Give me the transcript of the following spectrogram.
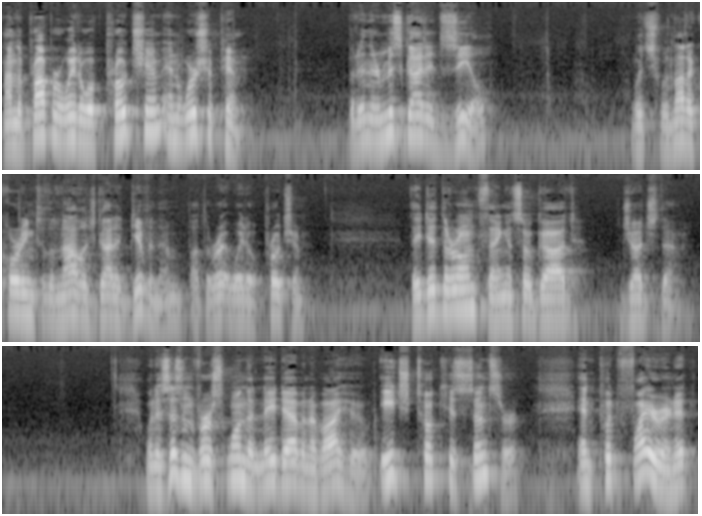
on the proper way to approach Him and worship Him. But in their misguided zeal, which was not according to the knowledge God had given them about the right way to approach Him, they did their own thing, and so God judged them. When it says in verse 1 that Nadab and Abihu each took his censer and put fire in it,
